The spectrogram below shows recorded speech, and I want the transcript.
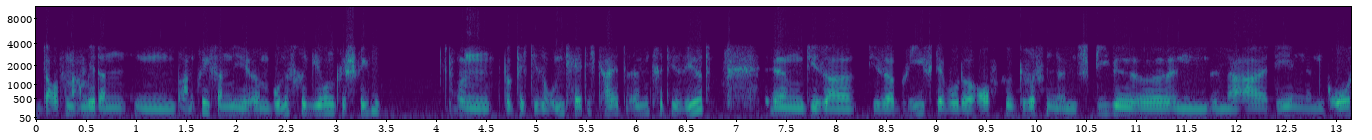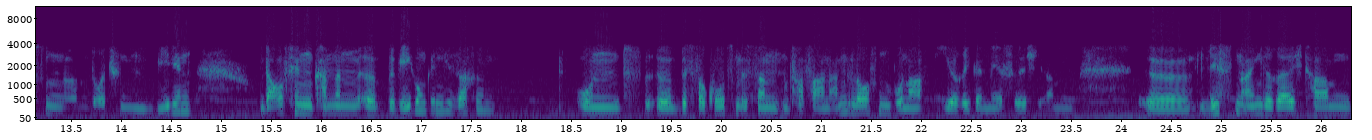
daraufhin haben wir dann einen Brandbrief an die ähm, Bundesregierung geschrieben und wirklich diese Untätigkeit ähm, kritisiert. Ähm, dieser, dieser Brief, der wurde aufgegriffen im Spiegel, äh, in, in, der ARD, in, in großen ähm, deutschen Medien. Daraufhin kam dann äh, Bewegung in die Sache. Und äh, bis vor kurzem ist dann ein Verfahren angelaufen, wonach wir regelmäßig ähm, äh, Listen eingereicht haben.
